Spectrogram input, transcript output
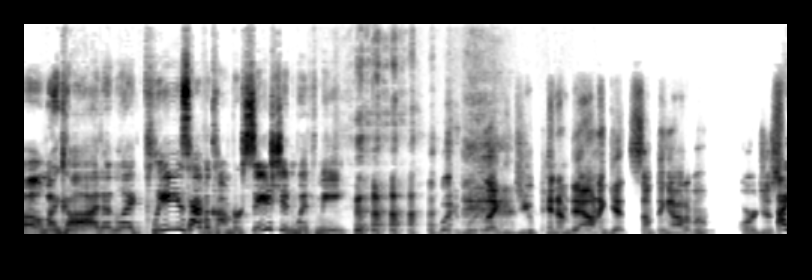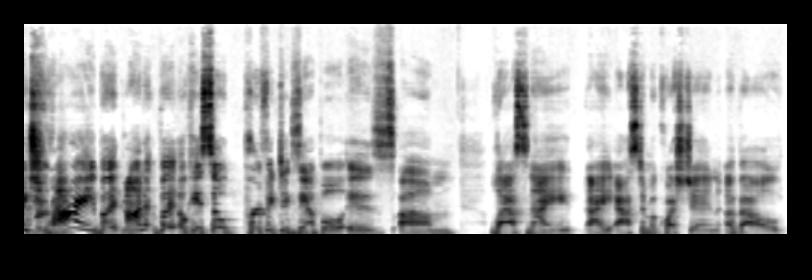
Oh my God. I'm like, please have a conversation with me. But, like, do you pin him down and get something out of him, or just I try, but Yeah. on, but okay. So perfect example is um, last night I asked him a question about.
